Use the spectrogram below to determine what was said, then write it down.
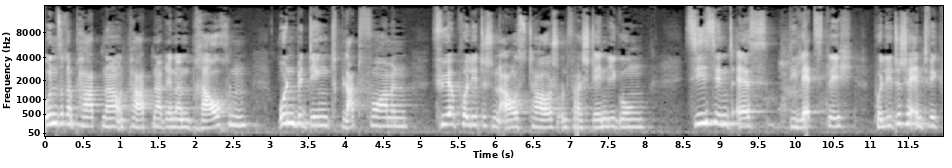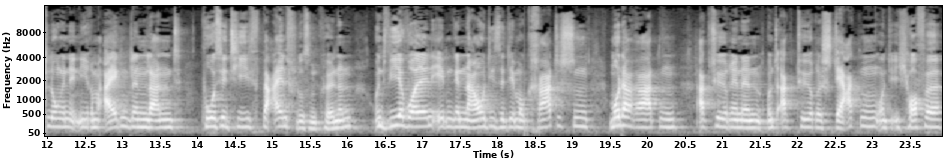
Unsere Partner und Partnerinnen brauchen unbedingt Plattformen für politischen Austausch und Verständigung. Sie sind es, die letztlich politische Entwicklungen in ihrem eigenen Land positiv beeinflussen können. Und wir wollen eben genau diese demokratischen, moderaten Akteurinnen und Akteure stärken. Und ich hoffe,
